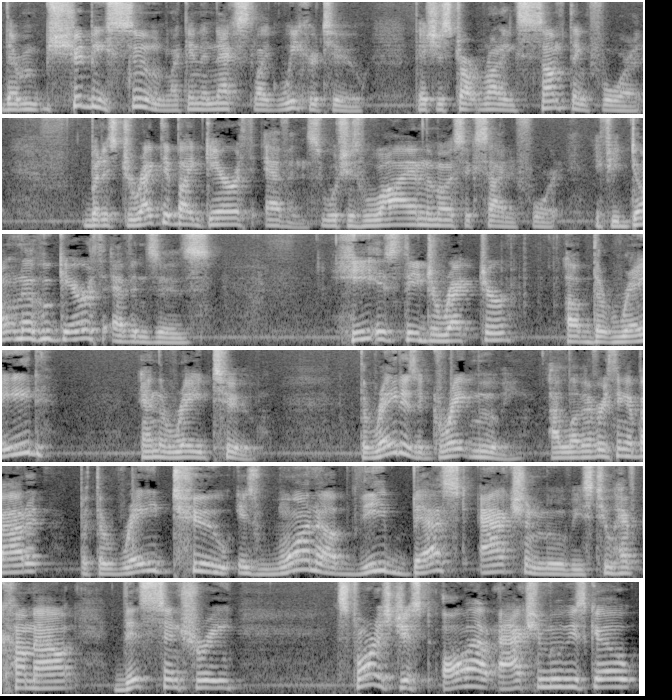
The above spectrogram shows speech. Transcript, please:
there should be soon, like in the next like week or two, they should start running something for it. But it's directed by Gareth Evans, which is why I'm the most excited for it. If you don't know who Gareth Evans is, he is the director of The Raid and The Raid 2. The Raid is a great movie. I love everything about it, but The Raid 2 is one of the best action movies to have come out this century as far as just all out action movies go,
